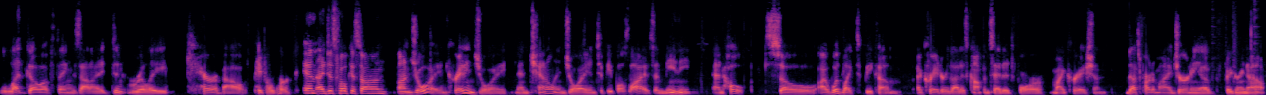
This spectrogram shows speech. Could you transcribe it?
let go of things that I didn't really care about paperwork. And i just focused on on joy and creating joy and channeling joy into people's lives and meaning and hope. So i would like to become a creator that is compensated for my creation. That's part of my journey of figuring out.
